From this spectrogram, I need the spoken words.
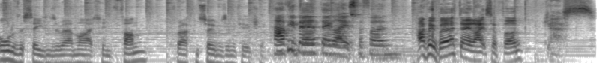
all of the seasons around lighting fun for our consumers in the future. Happy birthday, Lights4fun! Happy birthday, Lights4fun. Yes.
